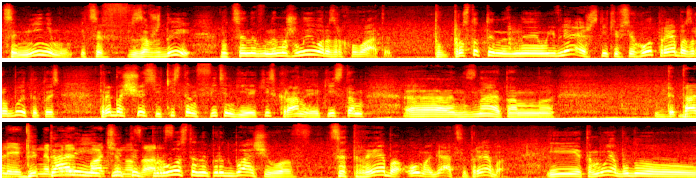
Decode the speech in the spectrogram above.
Це мінімум, і це завжди. Ну це неможливо розрахувати. Просто ти не- не уявляєш, скільки всього треба зробити. Тобто треба щось, якісь там фітінги, якісь крани, якісь там, е, не знаю, там Деталі, які не деталі, які ти зараз. просто не передбачував. Це треба, о май гад, це треба. І тому я буду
